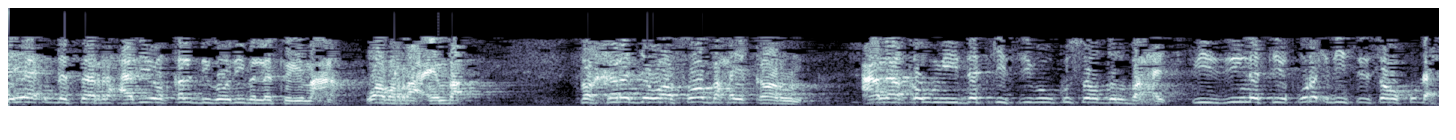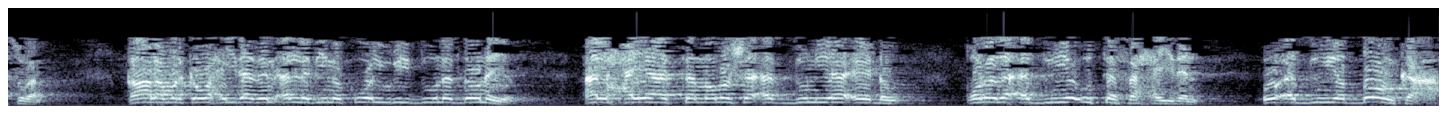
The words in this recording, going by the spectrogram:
ayaa indhasaraxaadiyey oo qalbigoodiiba la tegey macna. Waaba raaceenba. Fa kharaja waa soo baxay qaaruun. Calaa qawmihi dadkiisii buu ku soo dulbaxay. Fii ziinatii quruxdiisi isagoo ku dhex sugan qaala marka waxay yidhahdeen alladiina kuwa yuriiduuna doonayo alxayaata nolosha addunyaa ee dhow qolada adduunye u tafaxaydan oo adduunye doonka ah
